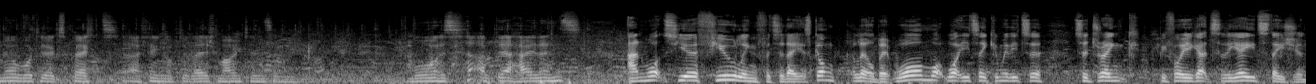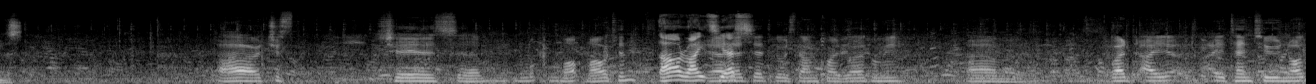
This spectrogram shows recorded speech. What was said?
know what to expect. I think of the Welsh mountains and moors up there, highlands. And what's your fueling for today? It's gone a little bit warm. What what are you taking with you to, to drink before you get to the aid stations? Uh, just cheers um, M- M- mountain. All right, Yeah, yes. that, that goes down quite well for me. Um, but I I tend to not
